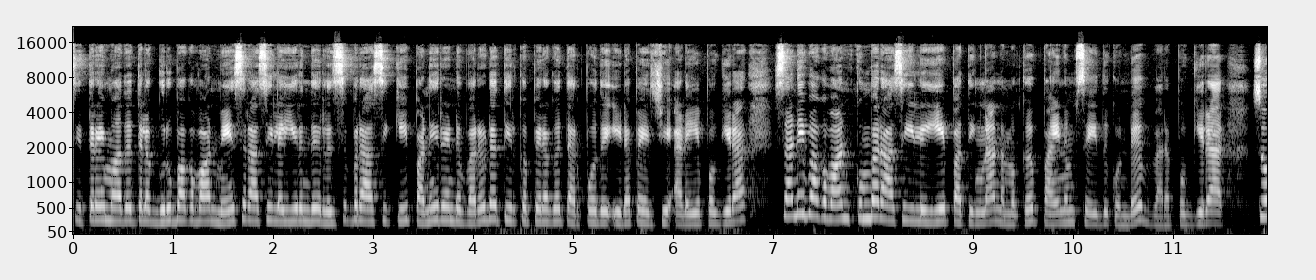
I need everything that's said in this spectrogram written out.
சித்திரை மாதத்தில் குரு பகவான் மேசராசியில் இருந்து ரிஷப ராசிக்கு பன்னிரெண்டு வருடத்திற்கு பிறகு தற்போது இடப்பெயர்ச்சி அடைய போகிறார். சனி பகவான் கும்பராசியிலேயே பார்த்தீங்கன்னா நமக்கு பயணம் செய்து கொண்டு வரப்போகிறார். ஸோ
